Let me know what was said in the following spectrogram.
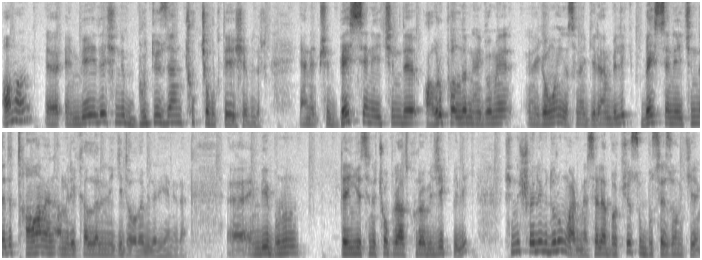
Ama e, NBA'de şimdi bu düzen çok çabuk değişebilir. Yani şimdi 5 sene içinde Avrupalıların hegemonyasına giren bir lig 5 sene içinde de tamamen Amerikalıların ligi de olabilir yeniden. E, NBA bunun dengesini çok rahat kurabilecek bir lig. Şimdi şöyle bir durum var. Mesela bakıyorsun bu sezonki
